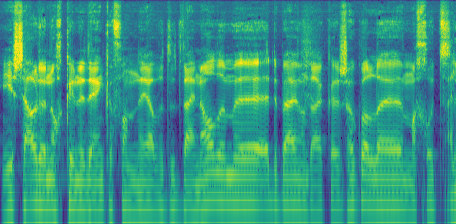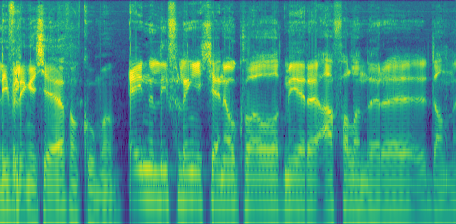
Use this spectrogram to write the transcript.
En je zou er nog kunnen denken van, ja, wat doet Wijnaldum eh, erbij? Want daar is ook wel, eh, maar goed. Ja, lievelingetje hè, van Koeman. Ene lievelingetje en ook wel wat meer eh, aanvallender dan,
